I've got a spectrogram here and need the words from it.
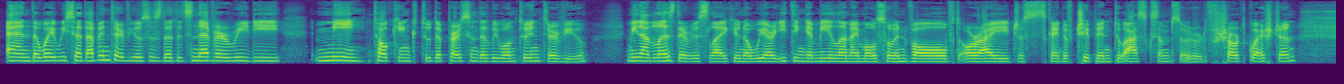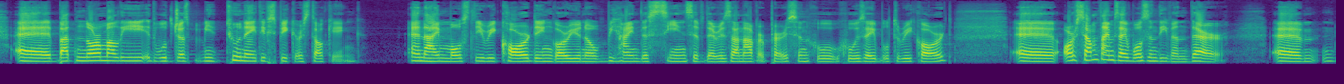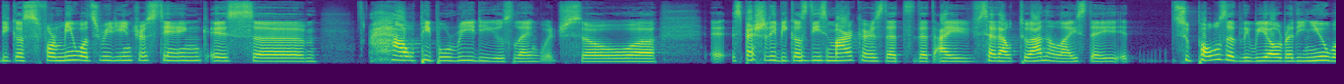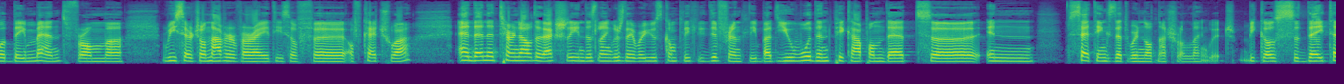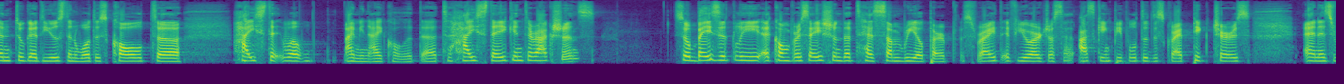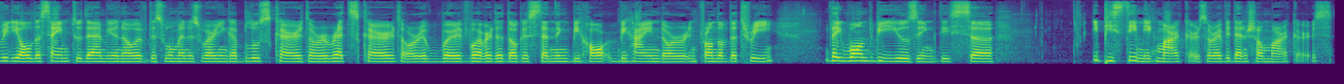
And the way we set up interviews is that it's never really me talking to the person that we want to interview. I mean, unless there is like, you know, we are eating a meal and I'm also involved, or I just kind of chip in to ask some sort of short question. Uh, but normally it would just be two native speakers talking and I'm mostly recording or you know behind the scenes if there is another person who who is able to record, uh, or sometimes I wasn't even there. Um, because for me, what's really interesting is um, how people really use language. So. Uh, especially because these markers that that I set out to analyze, they supposedly we already knew what they meant from uh, research on other varieties of uh, of Quechua, and then it turned out that actually in this language they were used completely differently. But you wouldn't pick up on that uh, in settings that were not natural language because they tend to get used in what is called uh, high stake. Well, I mean, I call it that high stake interactions. So basically, a conversation that has some real purpose, right? If you are just asking people to describe pictures and it's really all the same to them, you know, if this woman is wearing a blue skirt or a red skirt or whether the dog is standing beho- behind or in front of the tree, they won't be using these uh, epistemic markers or evidential markers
